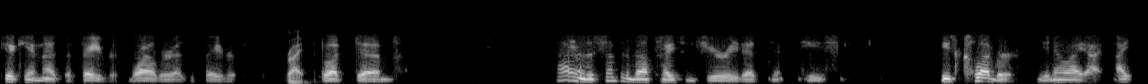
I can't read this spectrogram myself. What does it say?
pick him as the favorite, Wilder as the favorite. Right. But um, I don't know. There's something about Tyson Fury that he's he's clever. You know, I, I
